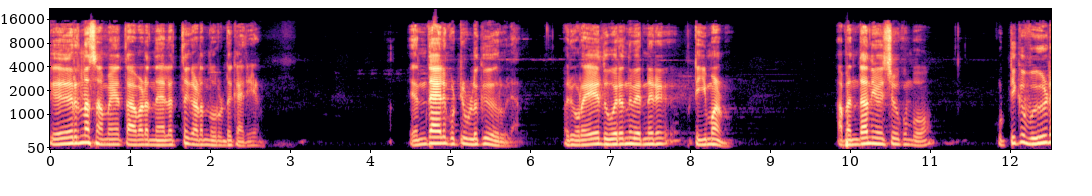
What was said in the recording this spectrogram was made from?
കയറുന്ന സമയത്ത് അവിടെ നിലത്ത് കടന്നുരുണ്ട് കരയാണ്. എന്തായാലും കുട്ടി ഉള്ളിൽ കയറൂല. ഒരു കുറേ ദൂരം നിന്ന് വരുന്നൊരു ടീമാണ്. അപ്പം എന്താന്ന് ചോദിച്ചു നോക്കുമ്പോൾ കുട്ടിക്ക് വീട്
